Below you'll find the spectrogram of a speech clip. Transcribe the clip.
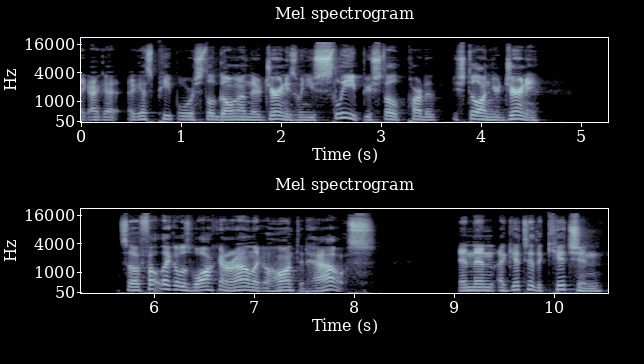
Like I got I guess people were still going on their journeys. When you sleep, you're still part of you're still on your journey. So I felt like I was walking around like a haunted house. And then I get to the kitchen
